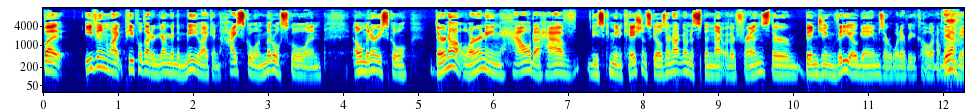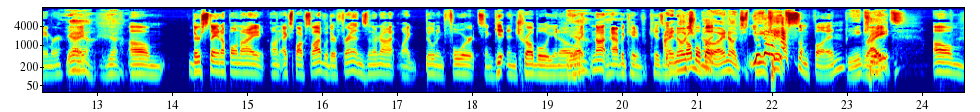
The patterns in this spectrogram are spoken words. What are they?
But even like people that are younger than me, like in high school and middle school and elementary school, they're not learning how to have these communication skills. They're not going to spend the night with their friends. They're binging video games or whatever you call it. I'm Yeah. not a gamer. Yeah. right? Yeah. Yeah. um, they're staying up all night on Xbox Live with their friends, and they're not like building forts and getting in trouble. You know, Yeah, like not advocating for kids I getting know in what you- trouble, no, but I know, just you gotta kids. have some fun, Being right? kids. Um,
